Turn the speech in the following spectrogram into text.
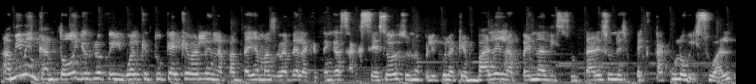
A mí me encantó, yo creo que igual que tú, que hay que verla en la pantalla más grande a la que tengas acceso, es una película que vale la pena disfrutar, es un espectáculo visual,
